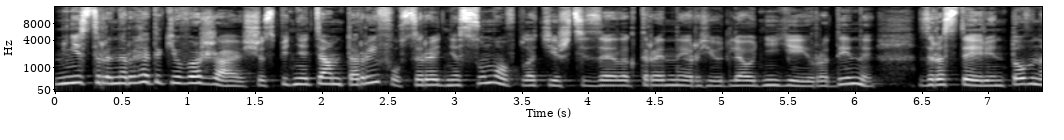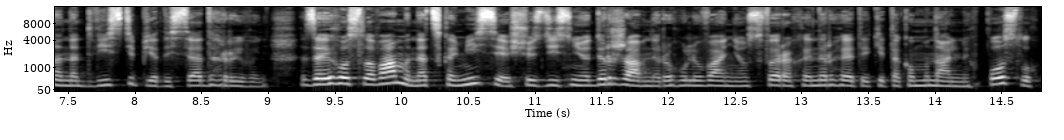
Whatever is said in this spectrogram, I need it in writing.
Міністр енергетики вважає, що з підняттям тарифу середня сума в платіжці за електроенергію для однієї родини зросте орієнтовно на 250 гривень. За його словами, Нацкомісія, що здійснює державне регулювання у сферах енергетики та комунальних послуг,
